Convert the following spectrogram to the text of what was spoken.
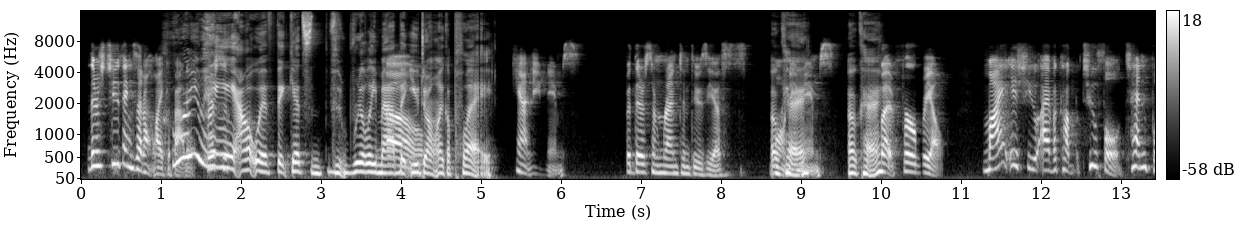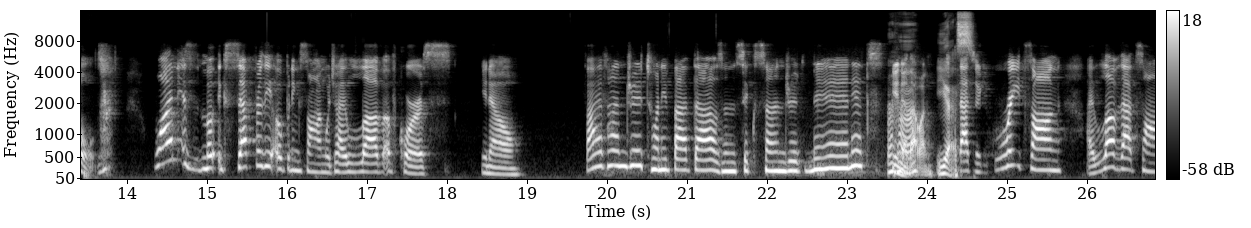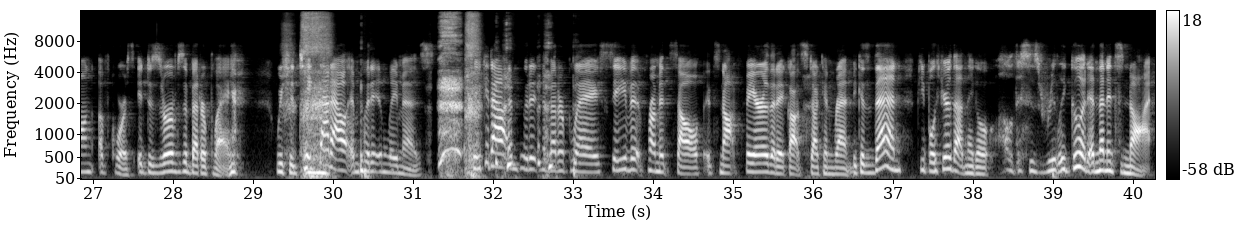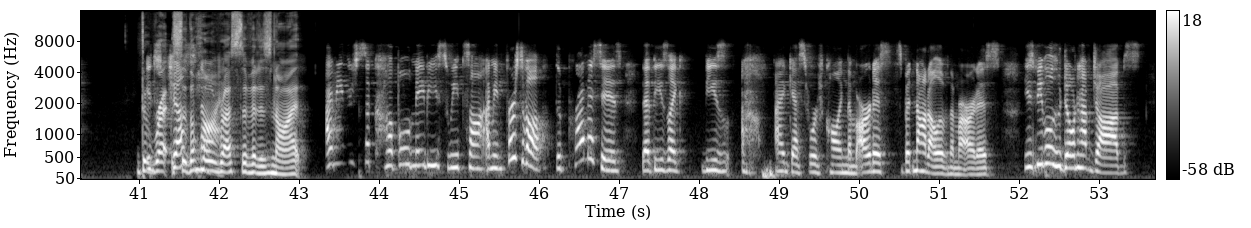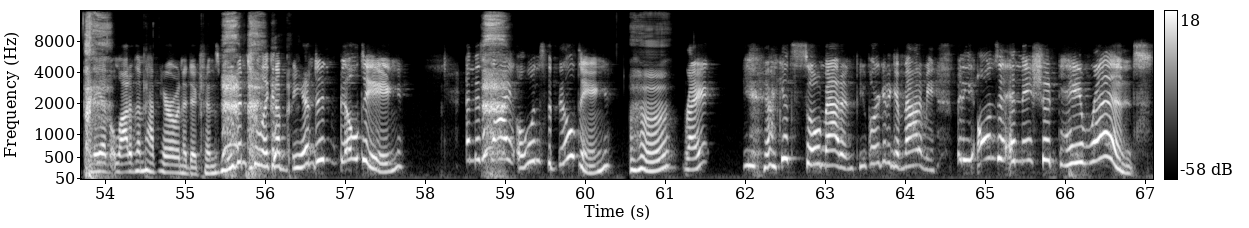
There's two things I don't like about it. Who are it. you First hanging out with that gets really mad that you Oh. don't like a play? Can't name names, but there's some Rent enthusiasts. Okay. name names. Okay. But for real, my issue, I have a couple, twofold, tenfold. One is, mo- except for the opening song, which I love, of course, you know, 525,600 minutes. You know Uh-huh. that one. Yes. That's a great song. I love that song. Of course, it deserves a better play. We should take that out and put it in Les Mis. Take it out and put it in a better play. Save it from itself. It's not fair that it got stuck in Rent because then people hear that and they go, "Oh, this is really good," and then it's not. the it's re- so the whole not. rest of it is not. I mean, there's just a couple maybe sweet songs. I mean, first of all, the premise is that these like these, I guess we're calling them artists, but not all of them are artists. These people who don't have jobs, and they have a lot of them have heroin addictions, move into like an abandoned building, and this guy owns the building, Uh-huh. right? Yeah, I get so mad, and people are gonna get mad at me, but he owns it, and they should pay rent.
